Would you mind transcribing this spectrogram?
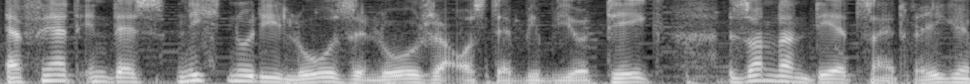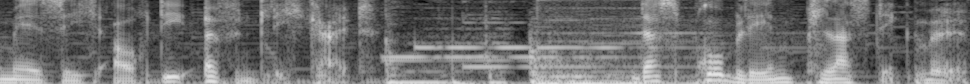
erfährt indes nicht nur die lose Loge aus der Bibliothek, sondern derzeit regelmäßig auch die Öffentlichkeit. Das Problem Plastikmüll.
